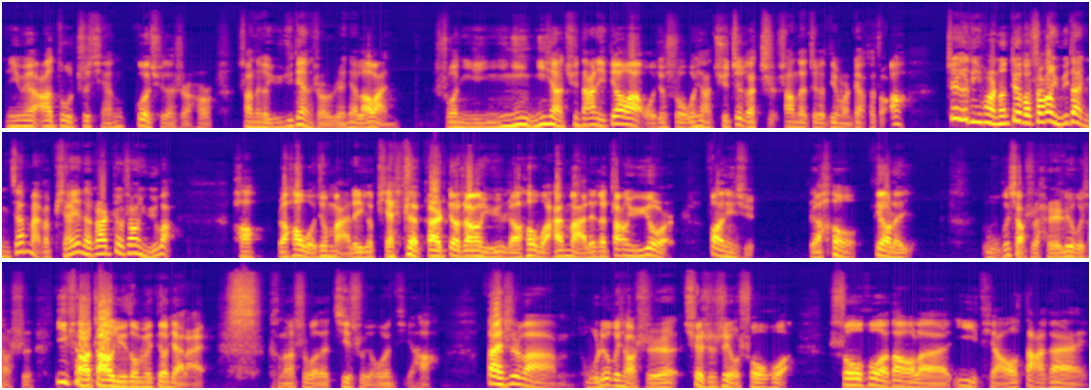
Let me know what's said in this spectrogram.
因为阿杜之前过去的时候，上那个渔具店的时候，人家老板说你你你你想去哪里钓啊？我就说我想去这个纸上的这个地方钓。他说啊，这个地方能钓到章鱼的，你再买个便宜的竿钓章鱼吧。好，然后我就买了一个便宜的竿钓章鱼，然后我还买了个章鱼诱饵放进去，然后钓了五个小时还是六个小时，一条章鱼都没钓下来，可能是我的技术有问题哈。但是吧，五六个小时确实是有收获，收获到了一条大概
